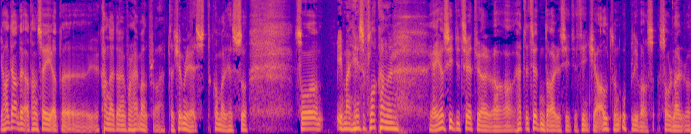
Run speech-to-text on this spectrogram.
Jeg halte han det at han sier at uh, kan jeg da en for hjemme fra, at han kommer i hest, kom han hest, så, så i min hese flokkaner, ja, jeg sitter i 30 år, og hette 13 dager sitter i Tinsja, alt som opplever sånne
